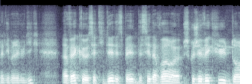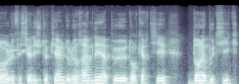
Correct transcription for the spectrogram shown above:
la librairie ludique avec euh, cette idée d'essayer d'avoir euh, ce que j'ai vécu dans le Festival des Utopiales, de le ramener un peu dans le quartier, dans la boutique,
